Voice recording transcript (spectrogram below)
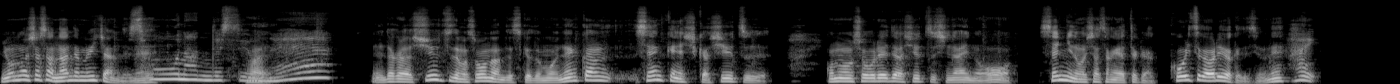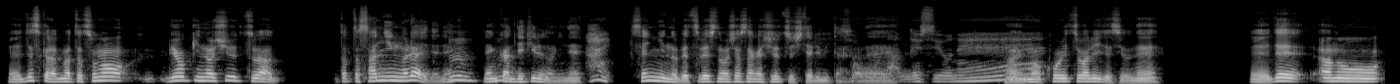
日本のお医者さん何でも見ちゃうんでね。そうなんですよね。えーだから手術でもそうなんですけども、年間1000件しか手術、この症例では手術しないのを、1000人のお医者さんがやってるから効率が悪いわけですよね。はい。えーですから、またその病気の手術は、たった3人ぐらいでね、うん年間できるのにね、はい。1000人の別々のお医者さんが手術してるみたいなそうね。なんですよね。はい、もう効率悪いですよね。えーで、あの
